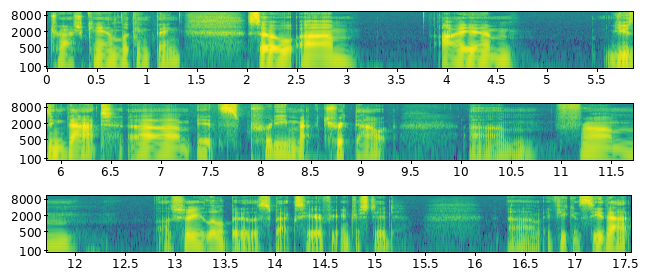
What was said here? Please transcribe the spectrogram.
trash can looking thing. So um, I am using that, um, it's pretty tricked out um, from. I'll show you a little bit of the specs here if you're interested. Um, if you can see that.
